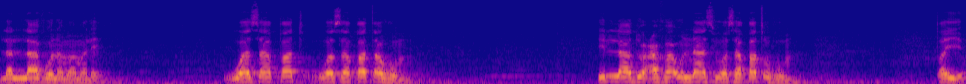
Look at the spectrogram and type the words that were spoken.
للافون ما ملئ وسقط وسقطهم. إلا ضعفاء الناس وسقطهم طيب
